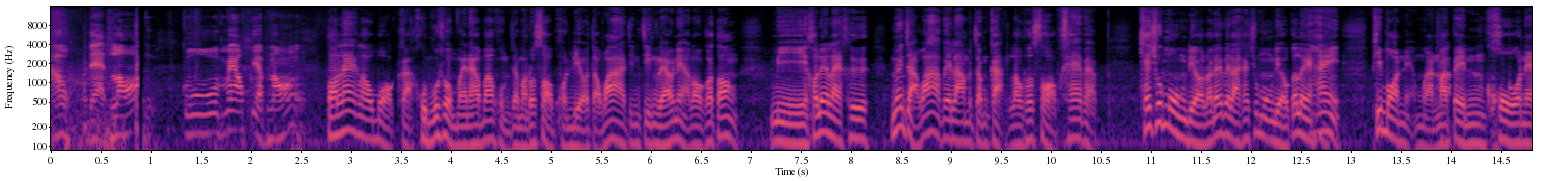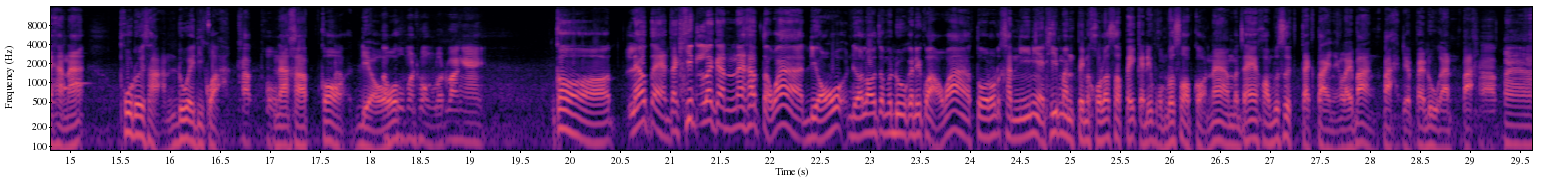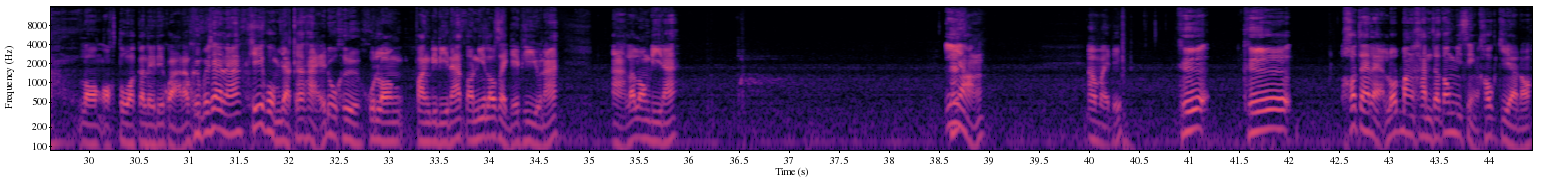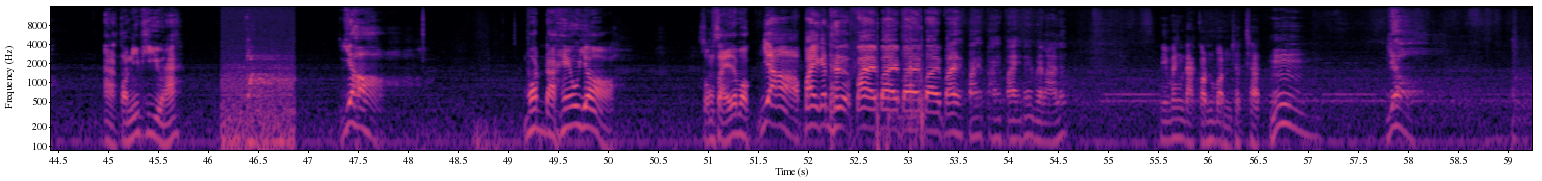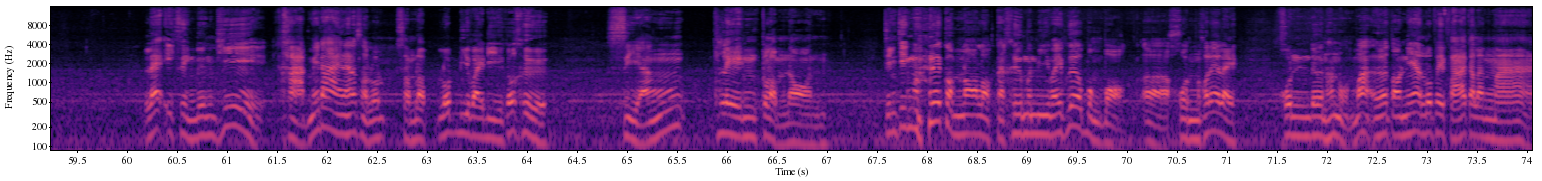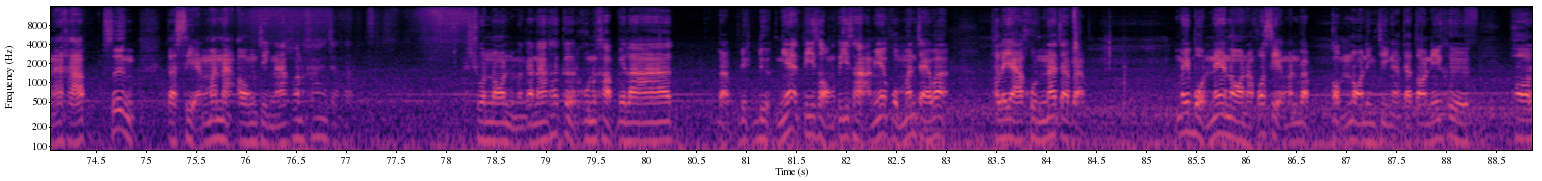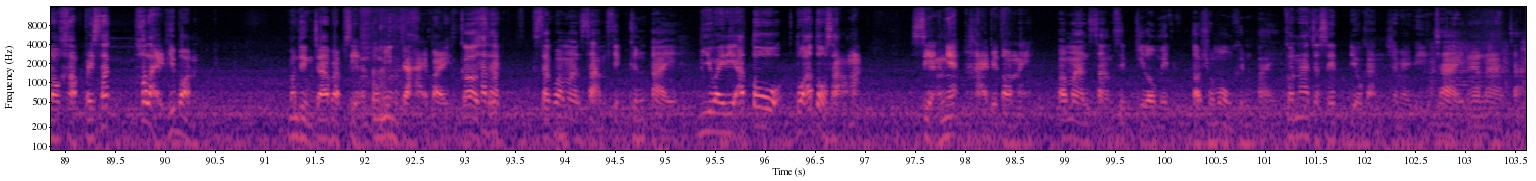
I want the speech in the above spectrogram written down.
เอ้าแดดร้อน กูไม่เอาเปรียบน้อง ตอนแรกเราบอกกับคุณผู้ชมไว้นะครับว่าผมจะมาทดสอบคนเดียวแต่ว่าจริง ๆ แล้วเนี่ยเราก็ต้องมีเขาเรียกอะไรคือ เนื่องจากว่าเวลามันจำกัดเราทดสอบแค่แบบแค่ชั่วโมงเดียวเราได้เวลาแค่ชั่วโมงเดียวก็เลยให้พี่บอลเนี่ยเหมือนมาเป็นโคในฐานะผู้โดยสารด้วยดีกว่าครับผมนะครับ ก็เดี๋ยวต้องกูมาถ่วงรถว่าไง ก็แล้วแต่จะคิดแล้วกันนะครับ แต่ว่าเดี๋ยวเดี๋ยวเราจะมาดูกันดีกว่าว่าตัวรถคันนี้เนี่ยที่มันเป็นคนละสเปคกับที่ผมทดสอบก่อนหน้า มันจะให้ความรู้สึกแตกต่างอย่างไรบ้างไปเดี๋ยวไปดูกันไปครับมาลองออกตัวกันเลยดีกว่านะคือไม่ใช่นะที่ผมอยากจะถ่ายให้ดูคือ คุณลองฟังดีๆนะ ตอนนี้เราใส่เกียร์พีอยู่นะ อะแล้วลองดีนะอีหยังเอาใหม่ดิคือคือเข้าใจแหละรถบางคันจะต้องมีเสียงเข้าเกียร์เนาะอะตอนนี้พีอยู่นะย่า what the hell ย่าสงสัยจะบอกย่าไปกันเถอะไปไปไปไปไปไปไปไปได้เวลาแล้ว นี่แม่งดักกอนบอลชัดอืมย่อและอีกสิ่งหนึ่งที่ขาดไม่ได้นะสำหรับสำหรับรถ BYD ก็คือ เสียงเพลงกล่อมนอน จริงๆมันไม่ได้กล่อมนอนหรอกแต่คือมันมีไว้เพื่อบ่งบอกเอ่อคนเขาเรียกอะไร คนเดินถนนว่าเออตอนเนี้ยรถไฟฟ้ากำลังมานะครับ ซึ่งแต่เสียงมันอะเอาจริงนะค่อนข้างจะแบบช วนนอนอยู่เหมือนกันนะ ถ้าเกิดคุณขับเวลาแบบดึกๆเนี้ยตีสองตีสามเนี้ยผมมั่นใจว่าภรรยาคุณน่าจะแบบไม่บ่นแน่นอนอะเพราะเสียงมันแบบกล่อมนอนจริงๆอะแต่ตอนนี้คือ พอเราขับไปสักเท่าไหร่พี่บอลมันถึงจะแบบเสียงตรงนี้ถึงจะหายไปๆก็ถ้าสักสักประมาณ 30 ขึ้นไป BYD Atto ตัว Atto 3อะเสียงเนี้ยหายไปตอนไหน ประมาณ 30 กิโลเมตรต่อชั่วโมงขึ้นไป ก็น่าจะเซตเดียวกันใช่ไหมพี่ ใช่น่าจะ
